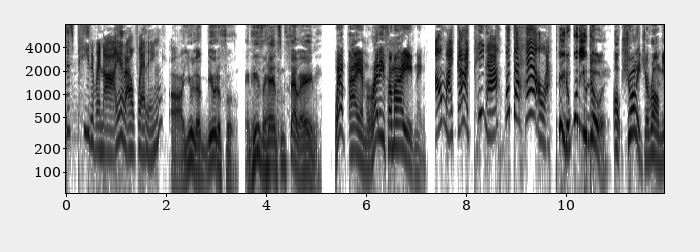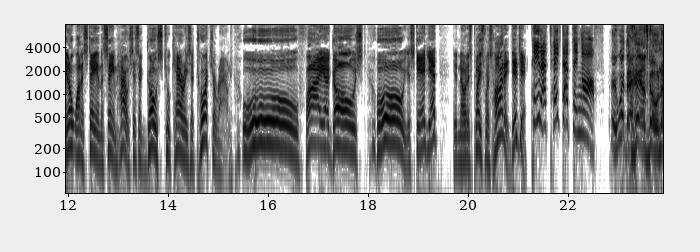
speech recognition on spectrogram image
is Peter and I at our wedding. Oh, you look beautiful. And he's a handsome fella, ain't he? Well, I am ready for my evening. Oh my god, Peter! What the hell? Peter, what are you doing? Oh, surely, Jerome, you don't want to stay in the same house as a ghost who carries a torch around. Ooh, fire ghost! Oh, you scared yet? Didn't know this place was haunted, did you? Peter, take that thing off! Hey, what the hell's going on?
